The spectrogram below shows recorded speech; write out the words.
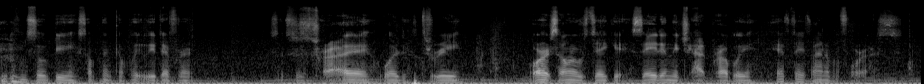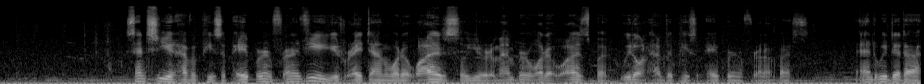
so it'd be something completely different. So let's just try wood three. Or someone would take it, say it in the chat probably, if they find it before us. Essentially, you'd have a piece of paper in front of you, you'd write down what it was so you remember what it was, but we don't have the piece of paper in front of us. And we did uh,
